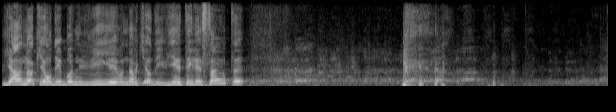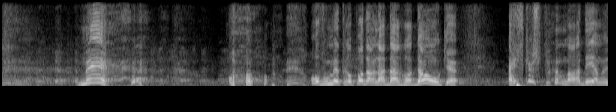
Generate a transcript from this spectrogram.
il y en a qui ont des bonnes vies, il y en a qui ont des vies intéressantes. Mais on ne vous mettra pas dans la barre. Donc, est-ce que je peux demander à M.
